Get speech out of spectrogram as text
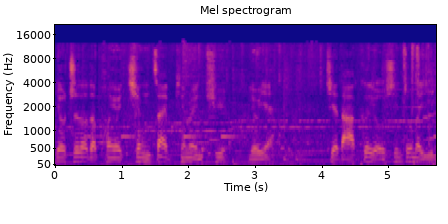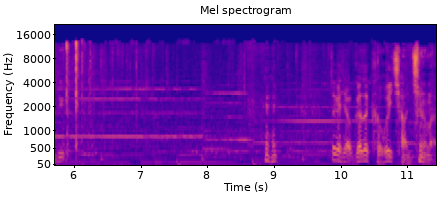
有知道的朋友，请在评论区留言，解答歌友心中的疑虑。嘿嘿，这个小鸽子可会抢镜了。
